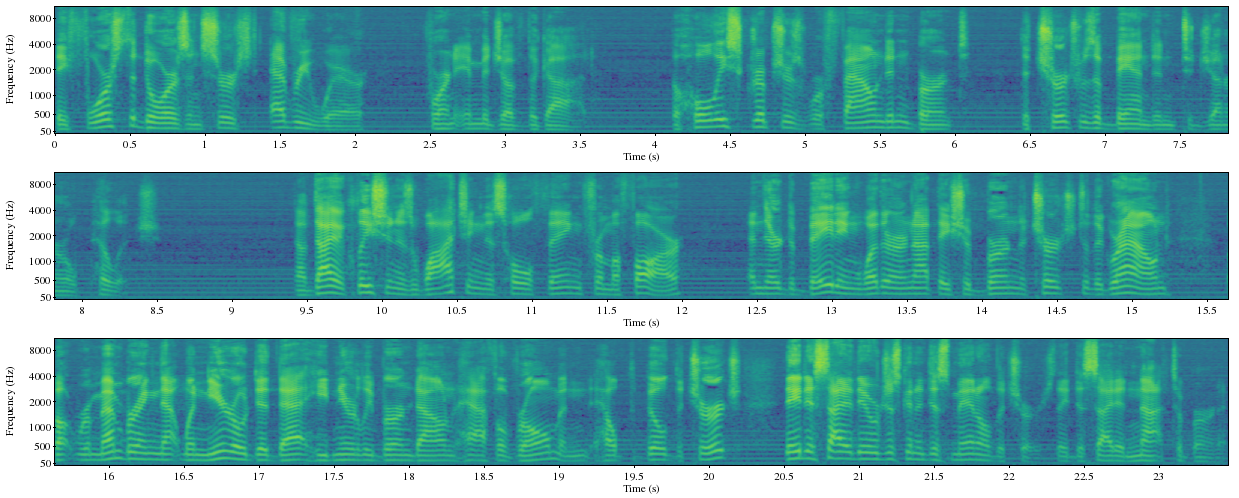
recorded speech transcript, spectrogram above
They forced the doors and searched everywhere for an image of the God. The holy scriptures were found and burnt. The church was abandoned to general pillage. Now, Diocletian is watching this whole thing from afar, and they're debating whether or not they should burn the church to the ground but remembering that when Nero did that, he nearly burned down half of Rome and helped build the church, they decided they were just going to dismantle the church. They decided not to burn it.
